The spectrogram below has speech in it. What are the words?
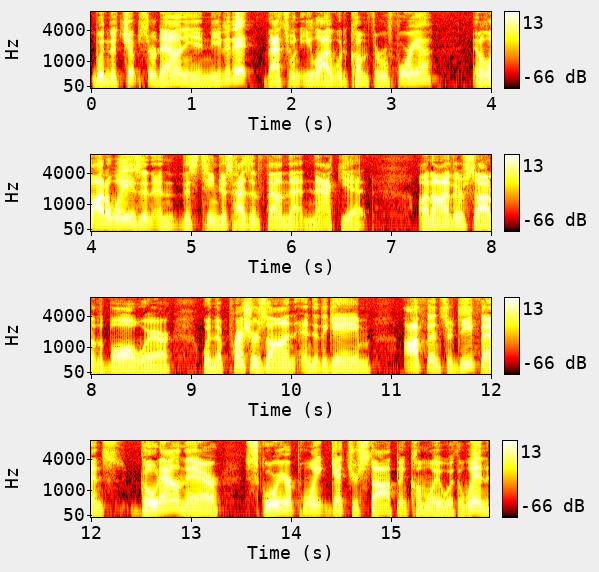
when the chips are down and you needed it, that's when Eli would come through for you in a lot of ways. And, and this team just hasn't found that knack yet on either side of the ball where when the pressure's on, end of the game, offense or defense, go down there – score your point, get your stop, and come away with a win.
